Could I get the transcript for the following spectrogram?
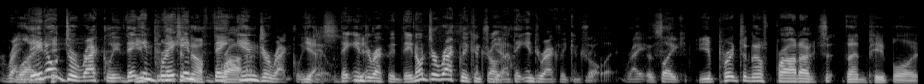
right. Like, they don't directly they in, they, in, they indirectly Yes. do. They Yeah. indirectly they don't directly control Yeah. that. They indirectly control it, right? It's like you print enough product, then people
